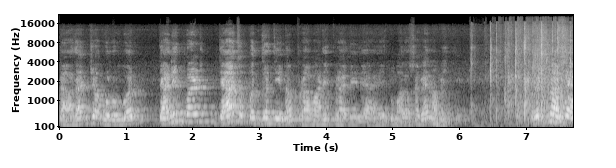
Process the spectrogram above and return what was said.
दादांच्या बरोबर त्याने पण त्याच पद्धतीनं प्रामाणिक राहिलेले आहे तुम्हाला सगळ्यांना माहिती आहे. प्रश्न असा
